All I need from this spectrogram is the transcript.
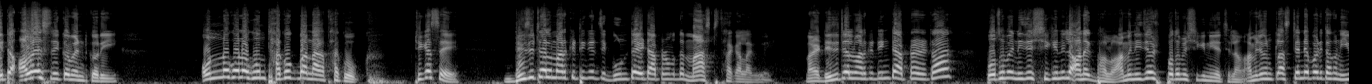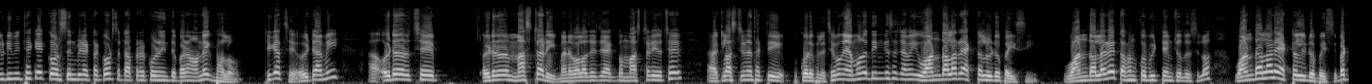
এটা অলওয়েজ রিকমেন্ড করি, অন্য কোনো গুণ থাকুক বা না থাকুক, ঠিক আছে? ডিজিটাল মার্কেটিংয়ের যে গুণটা, এটা আপনার মধ্যে মাস্ট থাকা লাগবে। মানে ডিজিটাল মার্কেটিংটা আপনার এটা প্রথমে নিজে শিখে নিলে অনেক ভালো। আমি নিজেও প্রথমে শিখে নিয়েছিলাম। আমি যখন ক্লাস টেনে পড়ি, তখন ইউডিমি থেকে কোর্স এনবির একটা কোর্স এটা আপনারা করে নিতে পারেন, অনেক ভালো, ঠিক আছে? ওইটা আমি ওইটা হচ্ছে ওইটার মাস্টারি মানে বলা যায় যে একদম মাস্টারি হচ্ছে ক্লাস টেনে থাকতে করে ফেলেছে। এবং এমনও দিন গেছে যে আমি ওয়ান ডলারে একটা লিডো পাইছি। ওয়ান ডলারে তখন কোভিড টাইম চলেছিল ওয়ান ডলারে একটা লিডো পাইছি। But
